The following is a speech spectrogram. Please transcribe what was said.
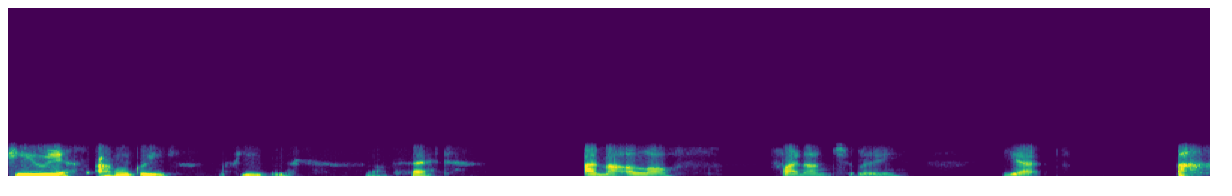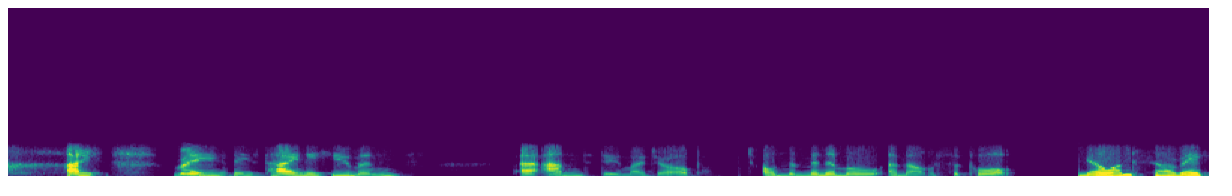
Furious, angry, furious, upset. I'm at a loss financially, yet I raise these tiny humans uh, and do my job on the minimal amount of support. No, I'm sorry.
